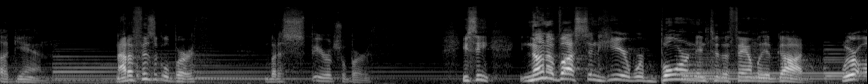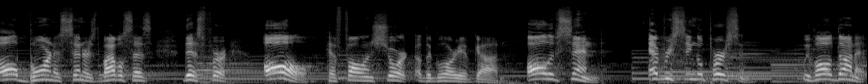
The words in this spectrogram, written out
again. Not a physical birth, but a spiritual birth. You see, none of us in here were born into the family of God. We're all born as sinners. The Bible says this for all have fallen short of the glory of God. All have sinned. Every single person. We've all done it.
